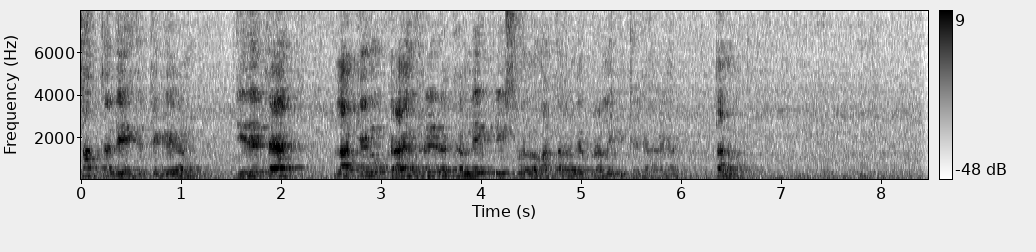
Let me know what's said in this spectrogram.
ਸਖਤ ਆਦੇਸ਼ ਦਿੱਤੇ ਗਏ ਹਨ, ਜਿਹਦੇ ਤਹਿਤ ਇਲਾਕੇ ਨੂੰ ਕ੍ਰਾਈਮ ਫ੍ਰੀ ਰੱਖਣ ਲਈ ਪੁਲਿਸ ਵੱਲੋਂ ਹਰ ਤਰ੍ਹਾਂ ਦੇ ਉਪਰਾਲੇ ਕੀਤੇ ਜਾ ਰਹੇ ਹਨ। ਧੰਨਵਾਦ।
